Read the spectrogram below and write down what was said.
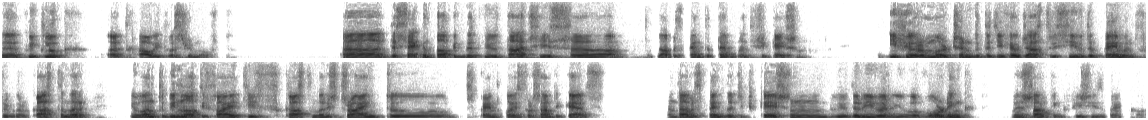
uh, quick look at how it was removed. Uh, the second topic that we'll touch is uh, double spend attempt notification. If you're a merchant that you have just received a payment from your customer, you want to be notified if customer is trying to spend coins for something else. And double spend notification will deliver you a warning when something fishy is going on.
